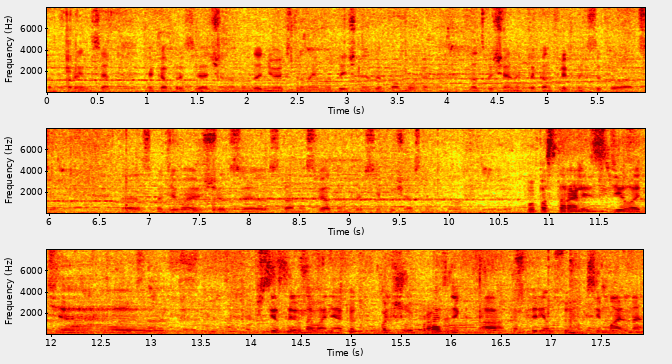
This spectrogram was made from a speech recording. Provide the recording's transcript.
конференція, яка присвячена наданню екстреної медичної допомоги в надзвичайних та конфліктних ситуаціях. Е, Сподіваюся, що це стане святом для всіх учасників. Мы постарались сделать все соревнования как большой праздник, а конференцию максимально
